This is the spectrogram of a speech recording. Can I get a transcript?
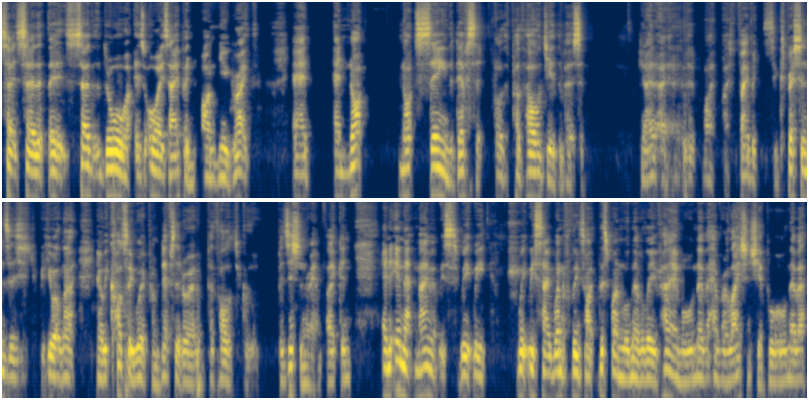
So, so that the so that the door is always open on new growth, and and not not seeing the deficit or the pathology of the person. You know, my, my favourite expressions, as you well know, you know, we constantly work from deficit or a pathological position around folk, and and in that moment, we we we, we say wonderful things like this one will never leave home or will never have a relationship or will never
